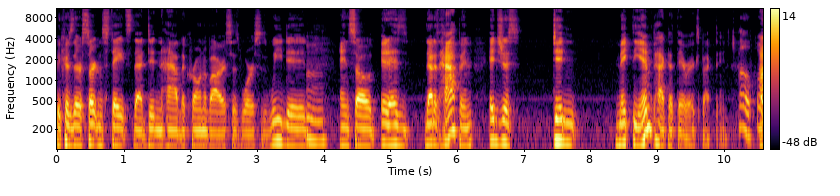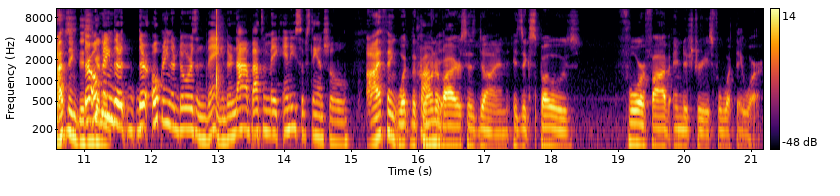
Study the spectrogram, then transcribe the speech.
because there are certain states that didn't have the coronavirus as worse as we did, Mm. and so it has that has happened. It just didn't make the impact that they were expecting. Oh, of course. I think this they're is gonna- opening their they're opening their doors in vain. They're not about to make any substantial. I think what the Profit. coronavirus has done is expose four or five industries for what they were.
